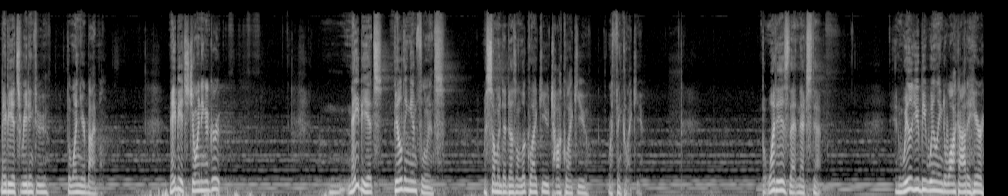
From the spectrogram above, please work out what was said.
Maybe it's reading through the one year Bible. Maybe it's joining a group. Maybe it's building influence with someone that doesn't look like you, talk like you, or think like you. But what is that next step? And will you be willing to walk out of here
